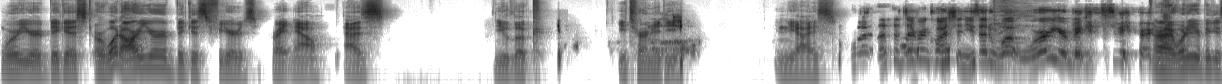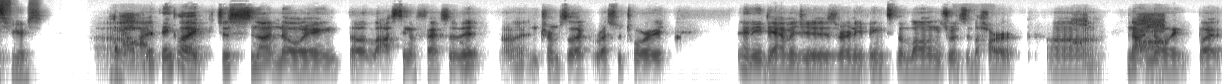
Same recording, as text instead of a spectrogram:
were your biggest or what are your biggest fears right now as you look eternity in the eyes? What? That's a different question. You said what were your biggest fears? All right, what are your biggest fears? Um, I think like just not knowing the lasting effects of it uh, in terms of like respiratory, any damages or anything to the lungs or to the heart. Uh, not knowing, but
